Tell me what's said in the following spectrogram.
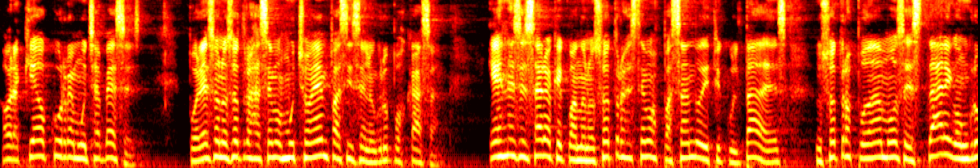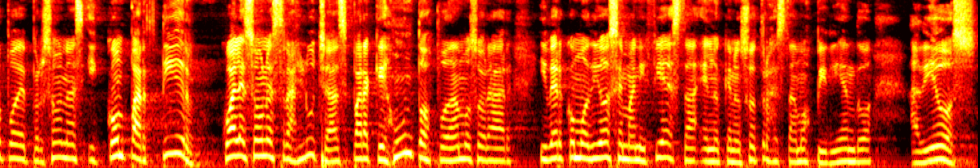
Ahora, ¿qué ocurre muchas veces? Por eso nosotros hacemos mucho énfasis en los grupos casa. Es necesario que cuando nosotros estemos pasando dificultades, nosotros podamos estar en un grupo de personas y compartir cuáles son nuestras luchas para que juntos podamos orar y ver cómo Dios se manifiesta en lo que nosotros estamos pidiendo a Dios.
